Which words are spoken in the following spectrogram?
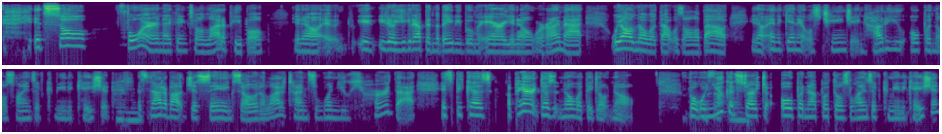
it's so foreign, I think, to a lot of people you know it, it, you know you get up in the baby boomer era you know where i'm at we all know what that was all about you know and again it was changing how do you open those lines of communication mm-hmm. it's not about just saying so and a lot of times when you heard that it's because a parent doesn't know what they don't know but when exactly. you can start to open up with those lines of communication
